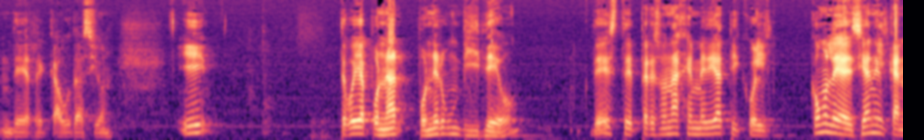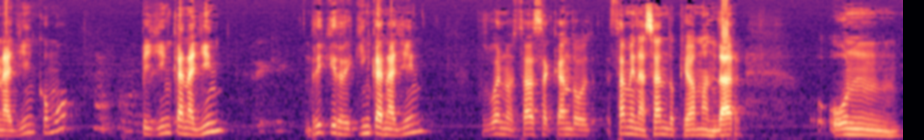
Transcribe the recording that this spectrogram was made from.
de recaudación. Y te voy a poner, poner un video de este personaje mediático, el, ¿cómo le decían? El canallín, ¿cómo? Pillín canallín, Ricky Riquín canallín, pues bueno, está sacando, está amenazando que va a mandar un,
